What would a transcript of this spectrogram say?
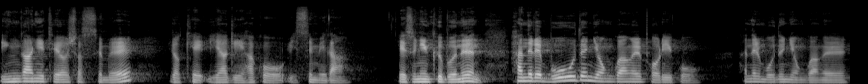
인간이 되어셨음을 이렇게 이야기하고 있습니다. 예수님 그분은 하늘의 모든 영광을 버리고 하늘 모든 영광을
